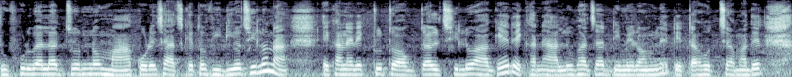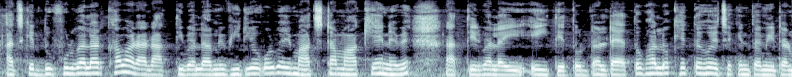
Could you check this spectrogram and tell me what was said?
দুপুরবেলার জন্য মা করেছে, আজকে তো ভিডিও ছিল না। এখানের একটু টক ডাল ছিল আগের, এখানে আলু ভাজা, ডিমের অমলেট এটা হচ্ছে আমাদের আজকের দুপুরবেলার খাবার। আর রাত্রিবেলা আমি ভিডিও করব, এই মাছটা মা খেয়ে নেবে। রাত্রির বেলা এই এই তেঁতর ডালটা এত ভালো খেতে হয়েছে, কিন্তু আমি এটার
